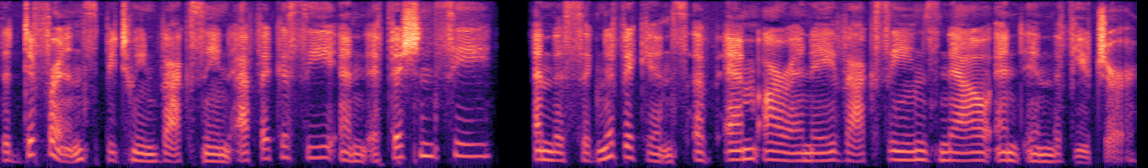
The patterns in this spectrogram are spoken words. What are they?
the difference between vaccine efficacy and efficiency, and the significance of mRNA vaccines now and in the future.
